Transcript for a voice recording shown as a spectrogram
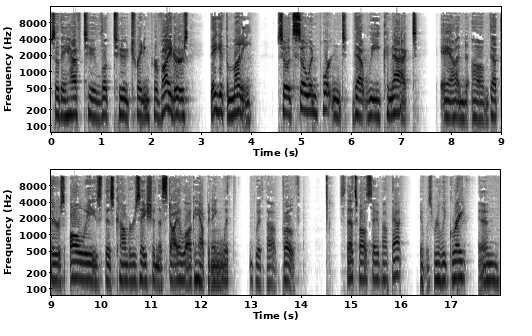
So they have to look to training providers. They get the money. So it's so important that we connect and um, that there's always this conversation, this dialogue happening with with uh, both. So that's what I'll say about that. It was really great, and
